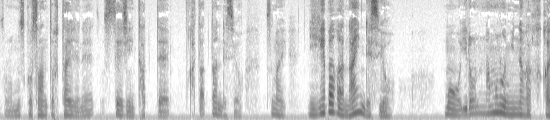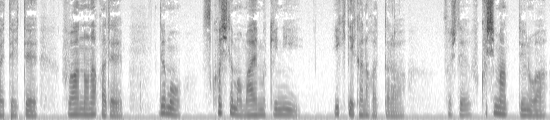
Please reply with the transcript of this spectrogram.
その息子さんと2人でねステージに立って語ったんですよ。つまり逃げ場がないんですよ。もういろんなものをみんなが抱えていて不安の中で。でも少しでも前向きに生きていかなかったらそして福島っていうのは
